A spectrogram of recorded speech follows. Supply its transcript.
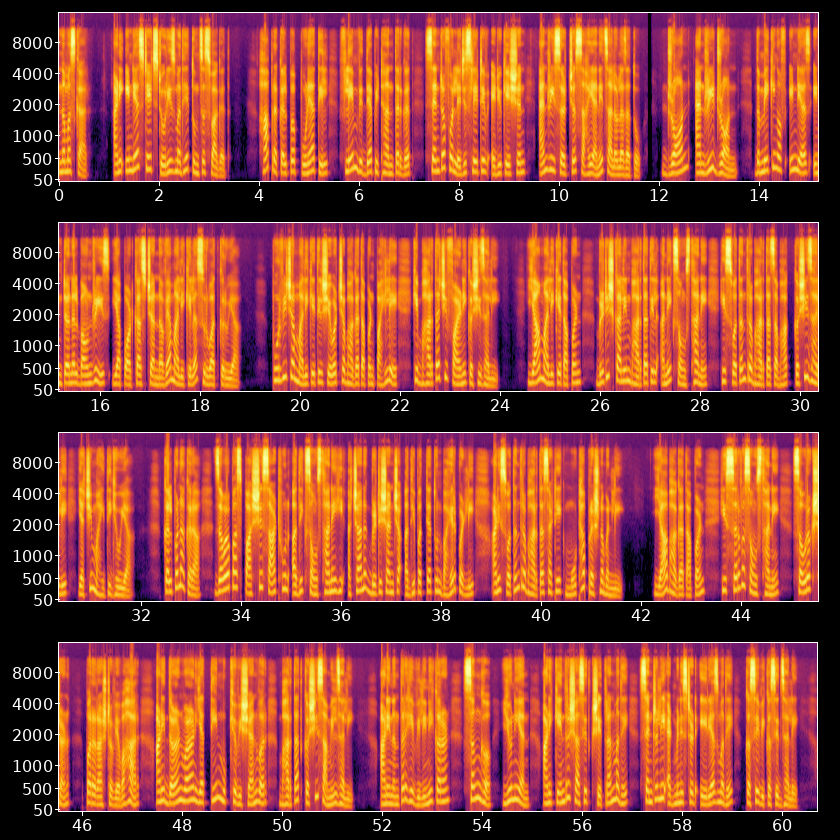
नमस्कार. आणि India state स्टोरीजमध्ये तुमचं स्वागत. हा प्रकल्प पुण्यातील फ्लेम विद्यापीठांतर्गत centre for legislative education and रिसर्चच्या सहाय्याने चालवला जातो. Drawn and redrawn the making of India's internal boundaries या पॉडकास्टच्या नव्या मालिकेला सुरुवात करूया. पूर्वीच्या मालिकेतील शेवटच्या भागात आपण पाहिले की भारताची फाळणी कशी झाली. या मालिकेत आपण ब्रिटिशकालीन भारतातील अनेक संस्थाने ही स्वतंत्र भारताचा भाग कशी झाली याची माहिती घेऊया. कल्पना करा जवळपास पाचशे साठहून अधिक संस्थाने ही अचानक ब्रिटिशांच्या अधिपत्यातून बाहेर पडली आणि स्वतंत्र भारतासाठी एक मोठा प्रश्न बनली. या भागात आपण ही सर्व संस्थाने संरक्षण परराष्ट्र व्यवहार आणि दळणवळण या तीन मुख्य विषयांवर भारतात कशी सामील झाली? आणि नंतर हे विलिनीकरण संघ युनियन आणि केंद्रशासित क्षेत्रांमध्ये सेंट्रली ॲडमिनिस्ट्रेड एरियाजमध्ये कसे विकसित झाले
